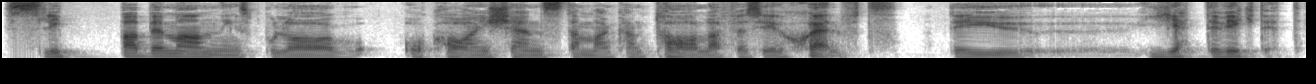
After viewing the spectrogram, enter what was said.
slippa bemanningsbolag och ha en tjänst där man kan tala för sig självt. Det är ju eh, jätteviktigt.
